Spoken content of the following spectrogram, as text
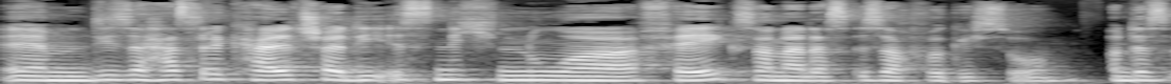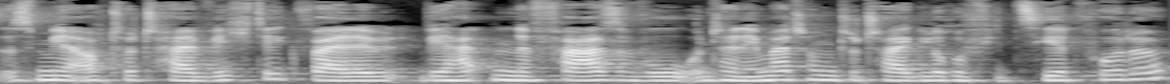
ähm, diese Hustle Culture, die ist nicht nur fake, sondern das ist auch wirklich so. Und das ist mir auch total wichtig, weil wir hatten eine Phase, wo Unternehmertum total glorifiziert wurde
